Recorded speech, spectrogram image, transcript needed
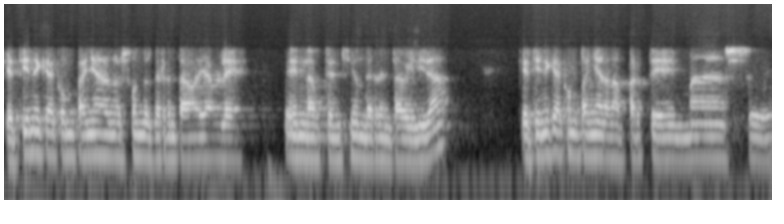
que tiene que acompañar a los fondos de renta variable en la obtención de rentabilidad, que tiene que acompañar a la parte más eh,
